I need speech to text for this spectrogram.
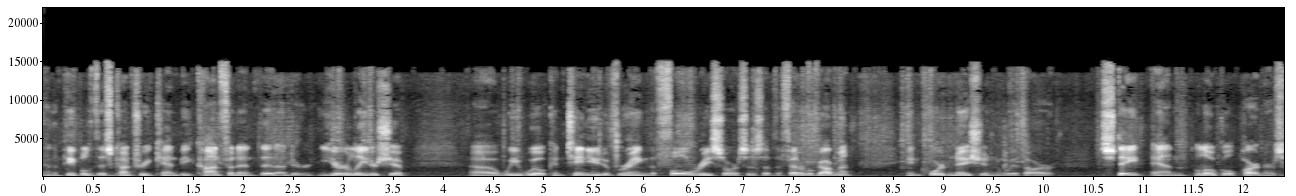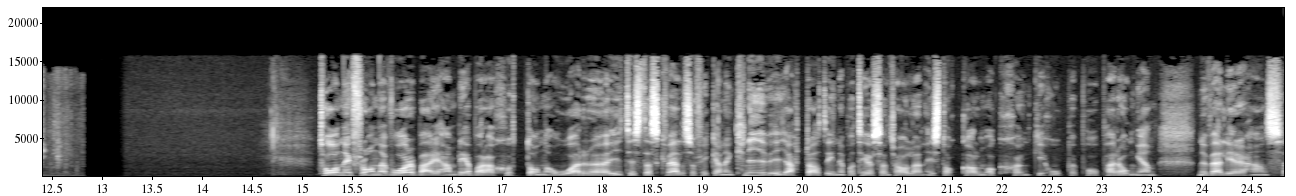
and the people of this country can be confident that under your leadership, uh, we will continue to bring the full resources of the federal government in coordination with our state and local partners. Tony från Vårberg, han blev bara 17 år. Eh, I tisdags kväll så fick han en kniv i hjärtat inne på T-centralen i Stockholm och sjönk ihop på perrongen. Nu väljer hans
